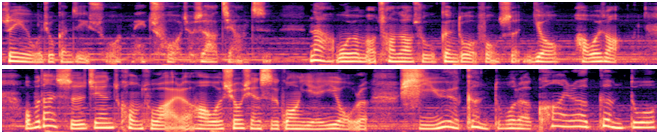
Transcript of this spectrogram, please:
所以我就跟自己说，没错，就是要这样子。那我有没有创造出更多的丰盛？有，好，为什么？我不但时间空出来了哈，我休闲时光也有了，喜悦更多了，快乐更多，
